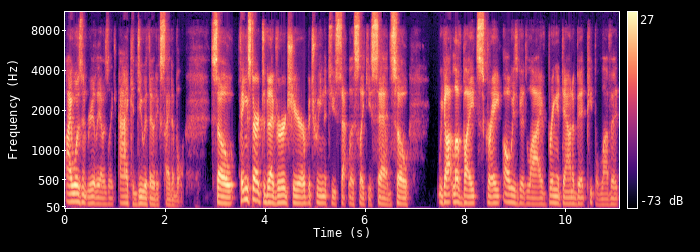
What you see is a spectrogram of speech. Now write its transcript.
I wasn't really. I was like, I could do without excitable. So things start to diverge here between the two set lists, like you said. So we got Love Bites, great, always good live. Bring it down a bit, people love it.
